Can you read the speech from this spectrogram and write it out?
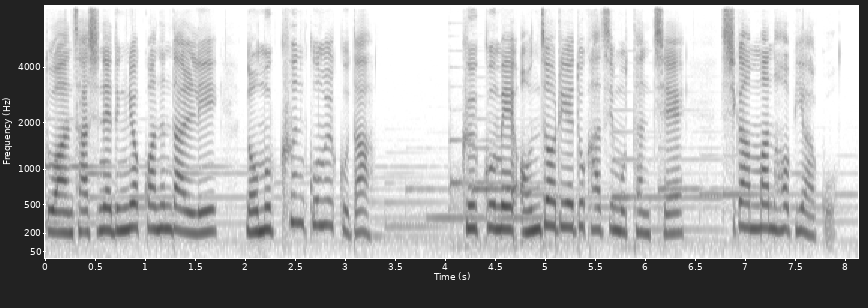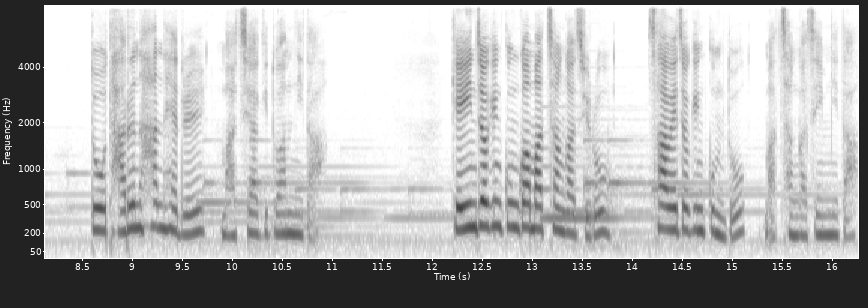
또한 자신의 능력과는 달리 너무 큰 꿈을 꾸다 그 꿈의 언저리에도 가지 못한 채 시간만 허비하고 또 다른 한 해를 맞이하기도 합니다. 개인적인 꿈과 마찬가지로 사회적인 꿈도 마찬가지입니다.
